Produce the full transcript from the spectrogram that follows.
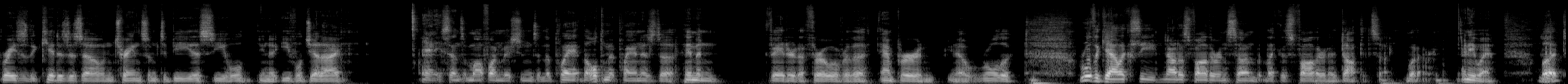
raises the kid as his own, trains him to be this evil, you know, evil Jedi, and he sends him off on missions. And the plan, the ultimate plan, is to him and Vader to throw over the Emperor and you know rule the rule the galaxy, not as father and son, but like his father and adopted son, whatever. Anyway, but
